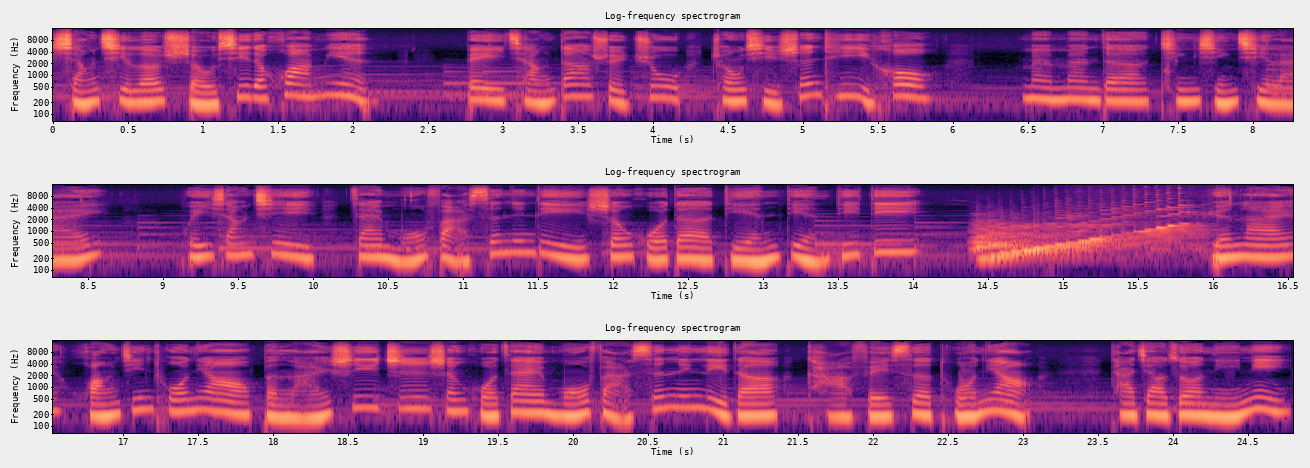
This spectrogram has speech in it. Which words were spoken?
想起了熟悉的画面。被强大水柱冲洗身体以后，慢慢的清醒起来，回想起在魔法森林里生活的点点滴滴。原来，黄金鸵鸟本来是一只生活在魔法森林里的咖啡色鸵鸟。他叫做妮妮，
